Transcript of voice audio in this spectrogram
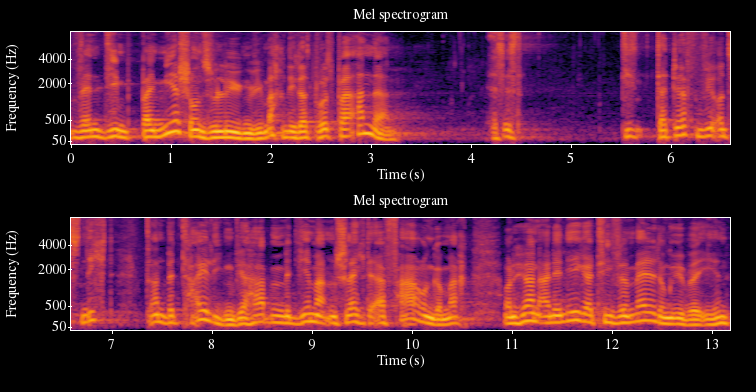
wenn die bei mir schon so lügen, wie machen die das bloß bei anderen? Es ist, die, da dürfen wir uns nicht dran beteiligen. Wir haben mit jemandem schlechte Erfahrungen gemacht und hören eine negative Meldung über ihn.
